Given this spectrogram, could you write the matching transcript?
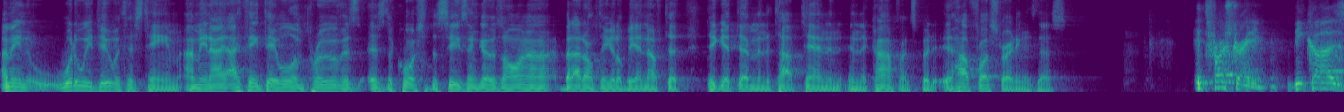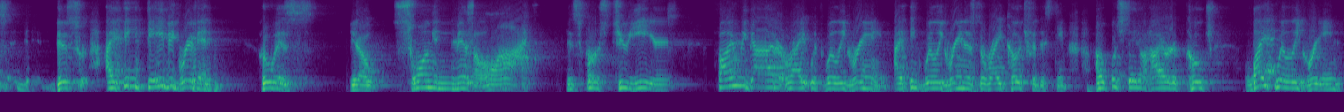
I mean, what do we do with this team? I mean, I, I think they will improve as as the course of the season goes on, uh, but I don't think it'll be enough to to get them in the top ten in, in the conference. But how frustrating is this? It's frustrating because this, I think David Griffin, who has, you know, swung and missed a lot his first two years, finally got it right with Willie Green. I think Willie Green is the right coach for this team. I wish they'd have hired a coach like Willie Green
